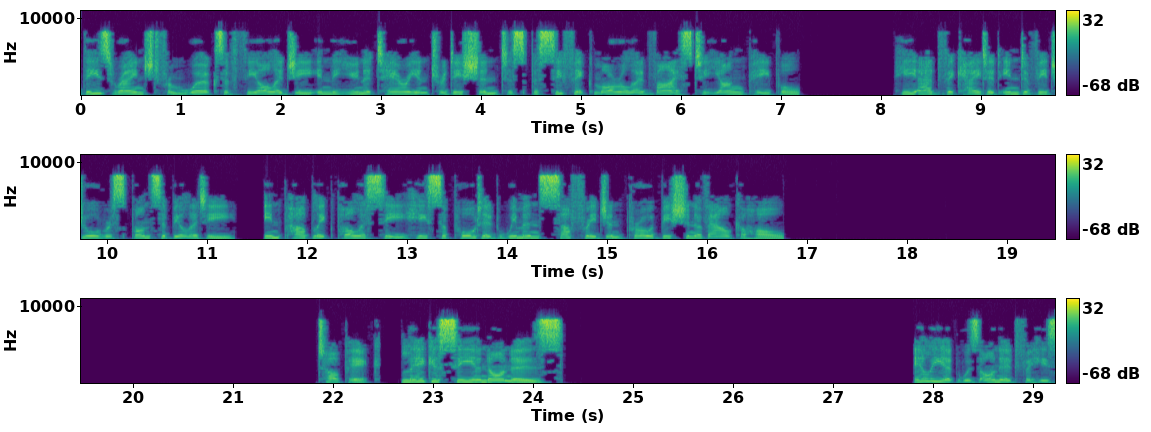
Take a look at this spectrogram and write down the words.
These ranged from works of theology in the Unitarian tradition to specific moral advice to young people. He advocated individual responsibility. In public policy he supported women's suffrage and prohibition of alcohol. Legacy and honors Eliot was honored for his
